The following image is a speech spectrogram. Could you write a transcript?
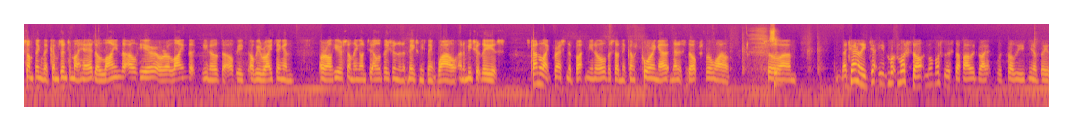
something that comes into my head, a line that I'll hear, or a line that you know that I'll be I'll be writing, and or I'll hear something on television, and it makes me think, wow, and immediately it's it's kind of like pressing a button, you know. All of a sudden, it comes pouring out, and then it stops for a while. So. So- um, generally, most song, most of the stuff I would write would probably, you know, be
